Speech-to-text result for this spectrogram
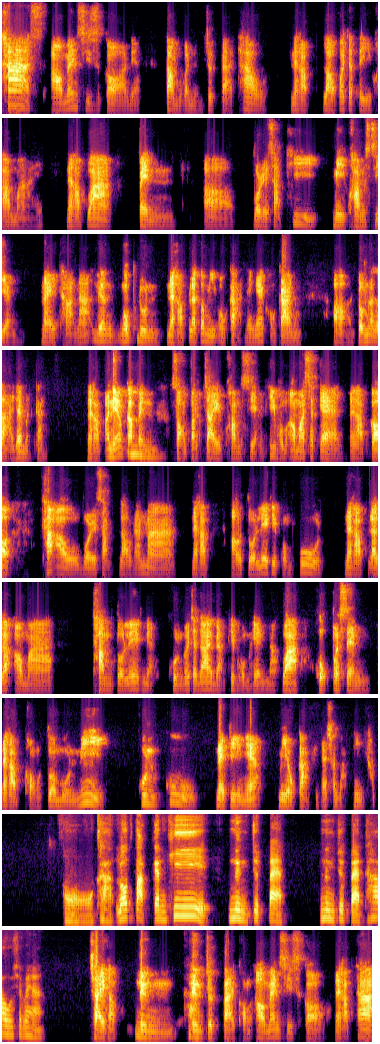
ถ้า Alman C score เนี่ยต่ำกว่า 1.8 เท่านะครับ เราก็จะตีความหมายนะครับว่าเป็นบริษัทที่มีความเสี่ยง ในฐานะเรื่องงบดุลนะครับ แล้วก็มีโอกาสในแง่ของการล้มละลายได้เหมือนกันนะครับ อันนี้ก็เป็น 2 ปัจจัยความเสี่ยงที่ผมเอามาสแกนนะครับ ก็ถ้าเอาบริษัทเหล่านั้นมานะครับ เอาตัวเลขที่ผมพูดนะครับ แล้วก็เอามาทำตัวเลขเนี่ย คุณก็จะได้แบบที่ผมเห็นนะว่า6%นะครับของตัวมูลหนี้หุ้นกู้ในปีนี้มีโอกาสเป็นได้ชำระหนี้ครับอ๋อค่ะ เราตัดกันที่หนึ่งจุดแปดหนึ่งจุดแปดเท่าใช่ไหมคะ ใช่ครับหนึ่งหนึ่งจุดแปดของ Alman C score นะครับ ถ้า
